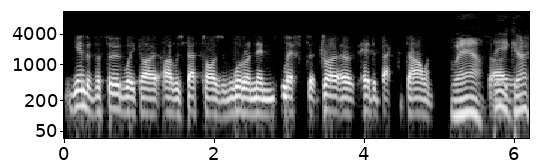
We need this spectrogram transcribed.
the end of the third week, I, I was baptised in water and then left, uh, uh, headed back to Darwin. Wow. So, there you go.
